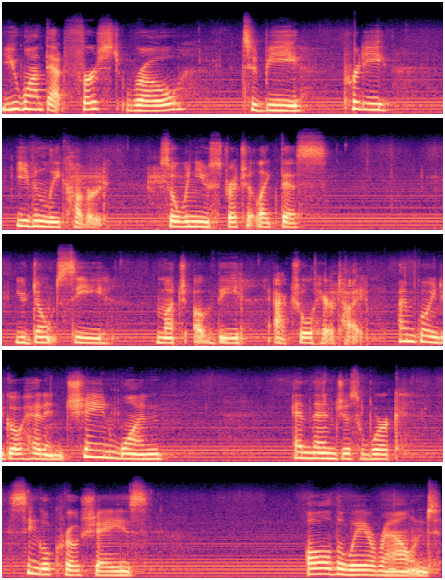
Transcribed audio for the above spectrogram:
You want that first row to be pretty evenly covered. So when you stretch it like this, you don't see much of the actual hair tie. I'm going to go ahead and chain one and then just work single crochets all the way around.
